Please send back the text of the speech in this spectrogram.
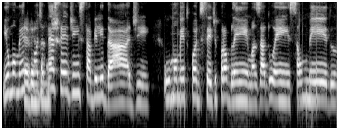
E o momento é pode até ser de instabilidade, o momento pode ser de problemas, a doença, o medo,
